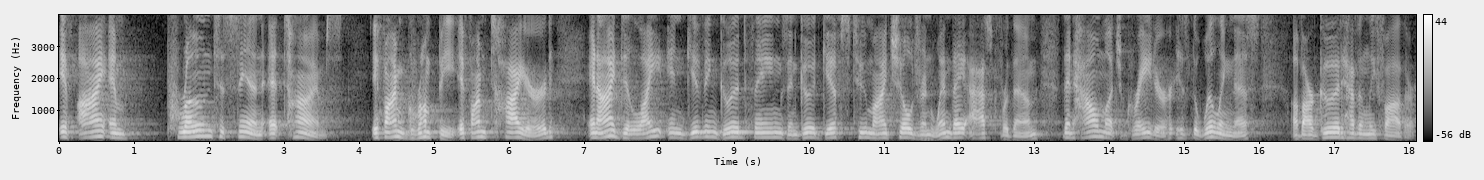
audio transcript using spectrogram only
if I am prone to sin at times, if I'm grumpy, if I'm tired, and I delight in giving good things and good gifts to my children when they ask for them, then how much greater is the willingness of our good Heavenly Father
